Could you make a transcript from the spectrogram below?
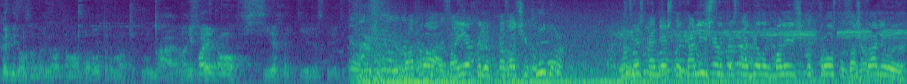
ковидом заболела команда Ротор, и матч отменили. А, и поэтому все хотели встретиться. Братва, заехали в казачий хутор. Здесь, конечно, количество красно-белых болельщиков просто зашкаливает.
